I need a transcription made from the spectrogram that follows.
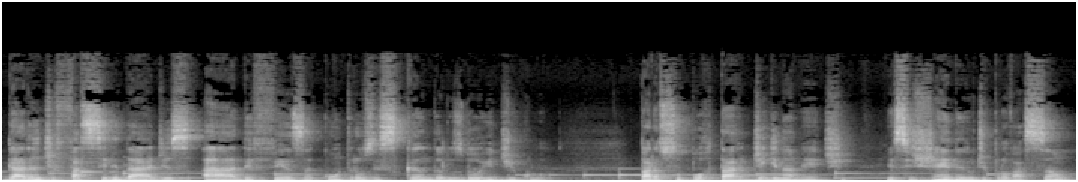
garante facilidades à defesa contra os escândalos do ridículo. Para suportar dignamente esse gênero de provação,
